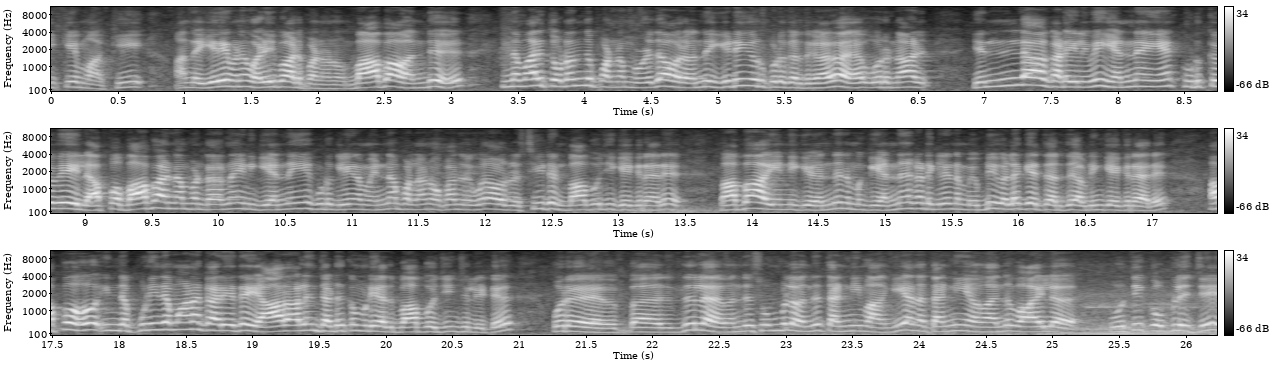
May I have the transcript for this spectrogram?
ஐக்கியமாக்கி அந்த இறைவனை வழிபாடு பண்ணணும். பாபா வந்து இந்த மாதிரி தொடர்ந்து பண்ணும் பொழுது அவர் வந்து இடையூறு கொடுக்கறதுக்காக ஒரு நாள் எல்லா கடையிலுமே எண்ணெயே கொடுக்கவே இல்லை. அப்போ பாபா என்ன பண்ணுறாருன்னா இன்றைக்கி எண்ணெயே கொடுக்கலையே நம்ம என்ன பண்ணலாம்னு உட்காந்துருக்கும் அவர் சீடன் பாபுஜி கேட்குறாரு பாபா இன்றைக்கி வந்து நமக்கு எண்ணெய் கிடைக்கல நம்ம எப்படி விளக்கேற்றுறது அப்படின்னு கேட்குறாரு அப்போது இந்த புனிதமான காரியத்தை யாராலையும் தடுக்க முடியாது பாபுஜின்னு சொல்லிட்டு ஒரு ப- வந்து சொம்பில் வந்து தண்ணி வாங்கி அந்த தண்ணியை வந்து வாயில் ஊற்றி கொப்பளிச்சு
